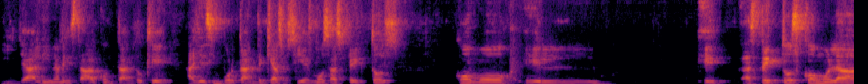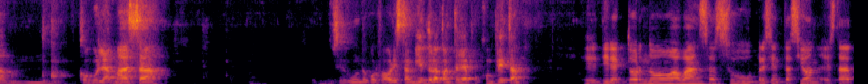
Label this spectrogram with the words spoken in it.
Y ya Lina les estaba contando que ahí es importante que asociemos aspectos como el, eh, aspectos como la, como la masa, un segundo, por favor. ¿Están viendo la pantalla completa? Eh, director, no avanza su presentación. Está,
